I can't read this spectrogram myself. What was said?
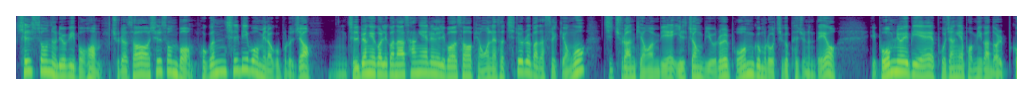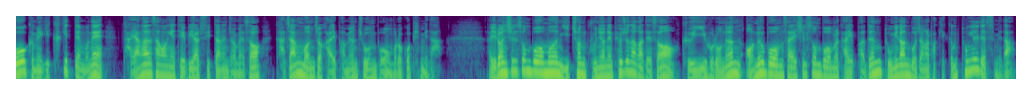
실손 의료비 보험, 줄여서 실손보험 혹은 실비보험이라고 부르죠. 음, 질병에 걸리거나 상해를 입어서 병원에서 치료를 받았을 경우 지출한 병원비의 일정 비율을 보험금으로 지급해 주는데요. 보험료에 비해 보장의 범위가 넓고 금액이 크기 때문에 다양한 상황에 대비할 수 있다는 점에서 가장 먼저 가입하면 좋은 보험으로 꼽힙니다. 이런 실손보험은 2009년에 표준화가 돼서 그 이후로는 어느 보험사의 실손보험을 가입하든 동일한 보장을 받게끔 통일됐습니다.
